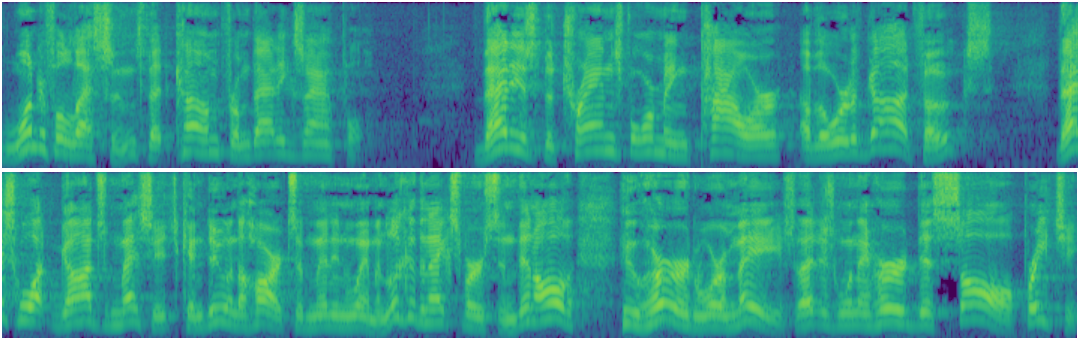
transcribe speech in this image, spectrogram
wonderful lessons that come from that example? That is the transforming power of the Word of God, folks. That's what God's message can do in the hearts of men and women. Look at the next verse. And then all who heard were amazed. That is when they heard this Saul preaching.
